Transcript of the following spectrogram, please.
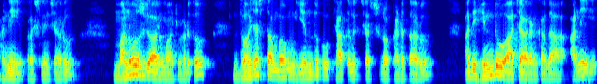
అని ప్రశ్నించారు. మనోజ్ గారు మాట్లాడుతూ ధ్వజస్తంభం ఎందుకు క్యాథలిక్ చర్చిలో పెడతారు? అది హిందూ ఆచారం కదా? అని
